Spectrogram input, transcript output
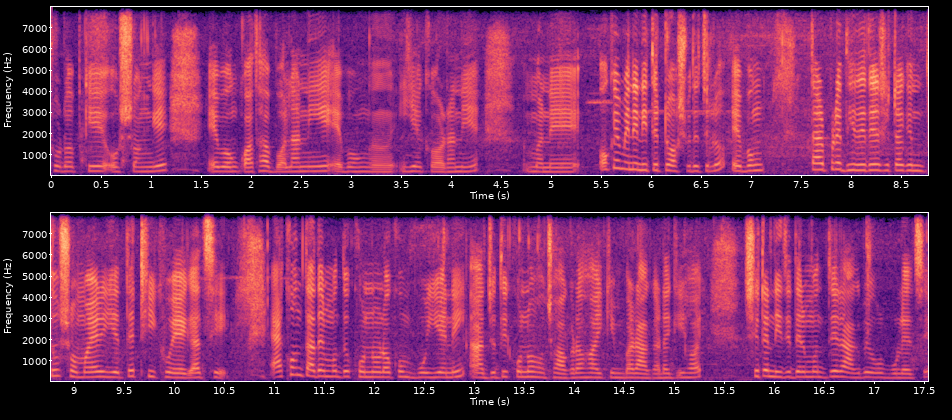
সৌরভকে ওর সঙ্গে এবং কথা বলা নিয়ে এবং ইয়ে করা নিয়ে। মানে ওকে মেনে নিতে একটু অসুবিধা ছিল এবং তারপরে ধীরে ধীরে সেটা কিন্তু সময়ের ইয়েতে ঠিক হয়ে গেছে। এখন তাদের মধ্যে কোনো রকম বইয়ে নেই। আর যদি কোনো ঝগড়া হয় কিংবা রাগারাগি হয়, সেটা নিজেদের মধ্যে রাখবে ও বলেছে।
